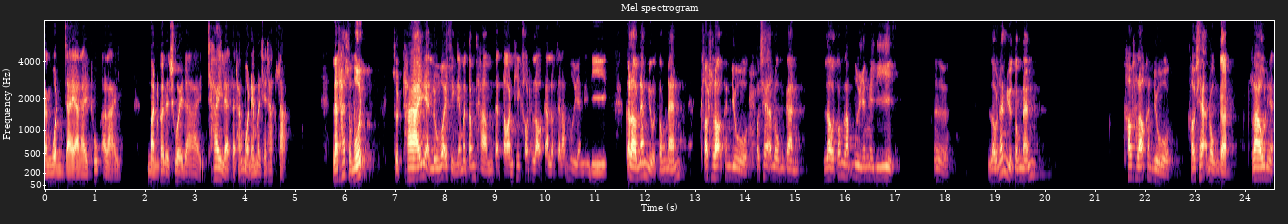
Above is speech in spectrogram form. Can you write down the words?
กังวลใจอะไรทุกอะไร มันก็จะช่วยได้ ใช่แหละ แต่ทั้งหมดนี่ยมันใช้ทักษะ และถ้าสมมติ สุดท้ายเนี่ยรู้ว่าไอ้สิ่งเนี้ยมันต้องทำแต่ตอนที่เขาทะเลาะกันเราจะรับมือยังไงดี ก็เรานั่งอยู่ตรงนั้นเขาทะเลาะกันอยู่เขาใช้อารมณ์กัน เราต้องรับมือยังไงดี เออ เรานั่งอยู่ตรงนั้นเขาทะเลาะกันอยู่เขาใช้อารมณ์กัน เราเนี่ย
